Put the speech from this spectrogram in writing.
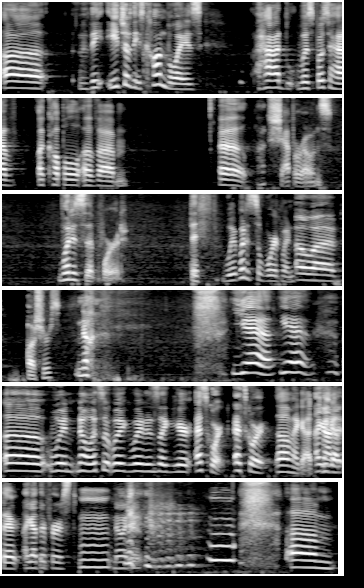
uh, the each of these convoys had was supposed to have a couple of um, uh, not chaperones. What is the word? The f- what is the word when Oh, uh, Ushers. no. yeah, yeah. Uh, when no, it's when, when it's like your escort. escort. Oh my god, I we got, got it. there. I got there first. Mm. No, I didn't. um,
